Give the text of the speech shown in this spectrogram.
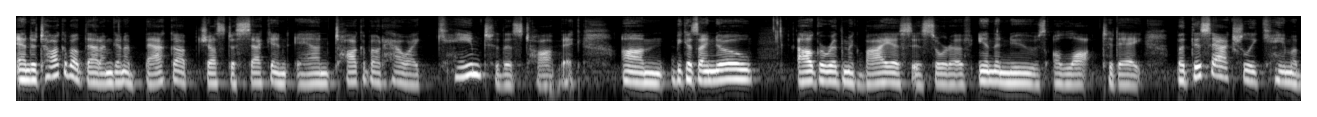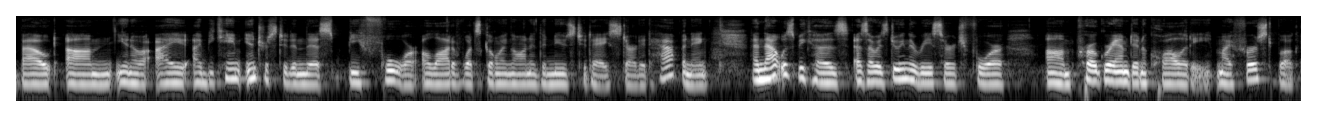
And to talk about that, I'm going to back up just a second and talk about how I came to this topic. Um, because I know algorithmic bias is sort of in the news a lot today. But this actually came about, um, you know, I, I became interested in this before a lot of what's going on in the news today started happening. And that was because as I was doing the research for um, Programmed Inequality, my first book,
